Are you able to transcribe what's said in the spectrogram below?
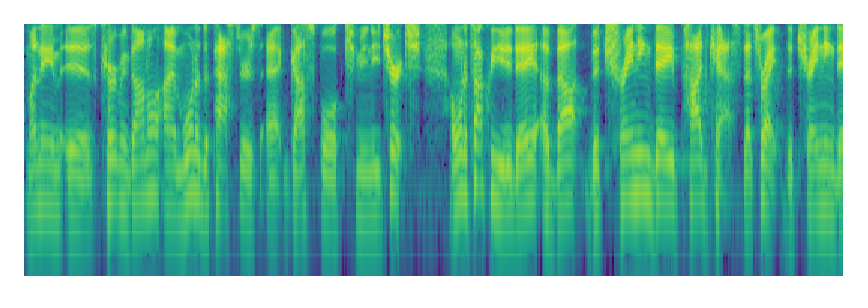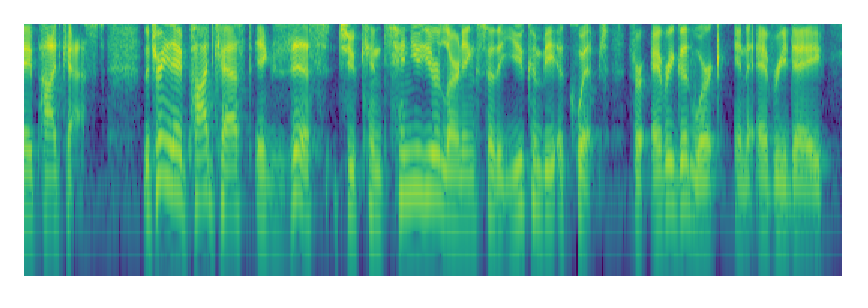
My name is Kurt McDonald. I'm one of the pastors at Gospel Community Church. I want to talk with you today about the Training Day podcast. That's right, the Training Day podcast. The Training Day podcast exists to continue your learning so that you can be equipped for every good work in everyday life.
